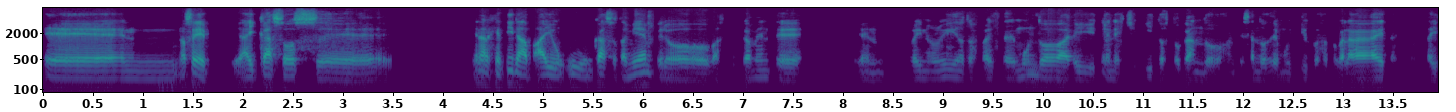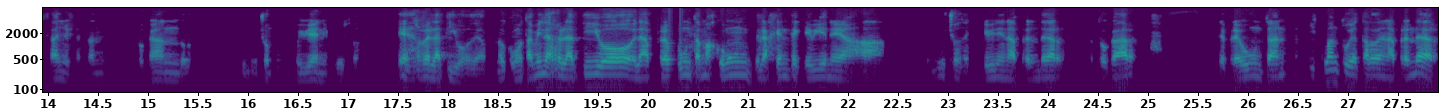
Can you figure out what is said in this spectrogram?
Eh, no sé, hay casos, eh, en Argentina hay un, hubo un caso también, pero básicamente en Reino Unido otros países del mundo hay nenes chiquitos tocando, empezando desde muy chicos a tocar la gaita, a seis años ya están tocando, y muchos muy bien incluso. Es relativo, digamos, ¿no? Como también es relativo la pregunta más común de la gente que viene a, muchos que vienen a aprender a tocar, te preguntan, ¿y cuánto voy a tardar en aprender?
